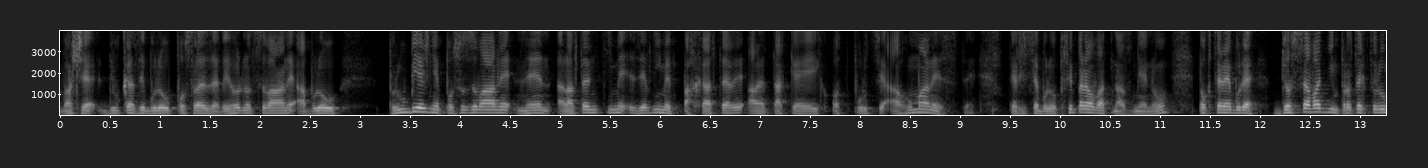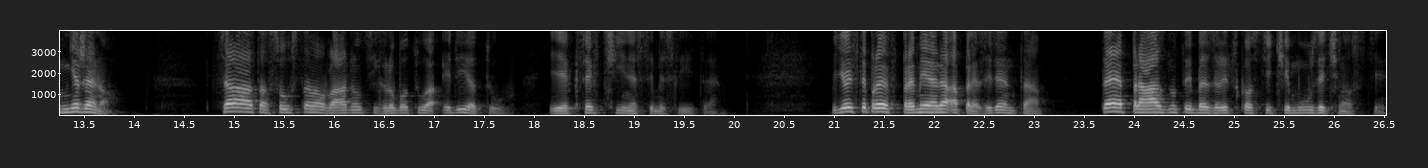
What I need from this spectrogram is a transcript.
Vaše důkazy budou posléze vyhodnocovány a budou průběžně posuzovány nejen latentními i zjevnými pachateli, ale také jejich odpůrci a humanisty, kteří se budou připravovat na změnu, po které bude dosavadním protektorům měřeno. Celá ta soustava vládnoucích robotů a idiotů je křehčí, než si myslíte. Viděli jste projev premiéra a prezidenta? Té prázdnoty bez lidskosti či můzečnosti.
